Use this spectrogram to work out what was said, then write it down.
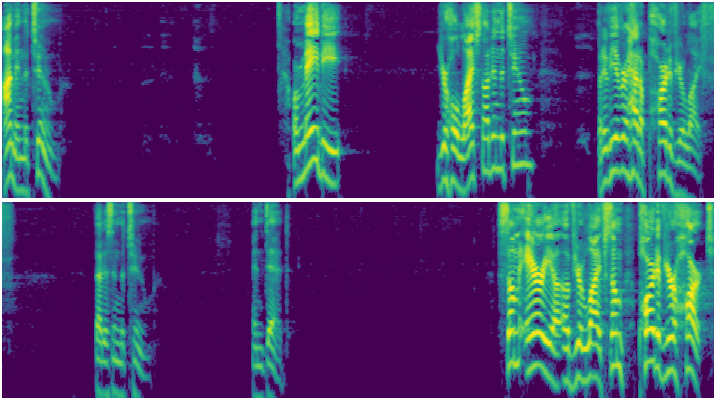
I'm in the tomb? Or maybe your whole life's not in the tomb, but have you ever had a part of your life that is in the tomb and dead? Some area of your life, some part of your heart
